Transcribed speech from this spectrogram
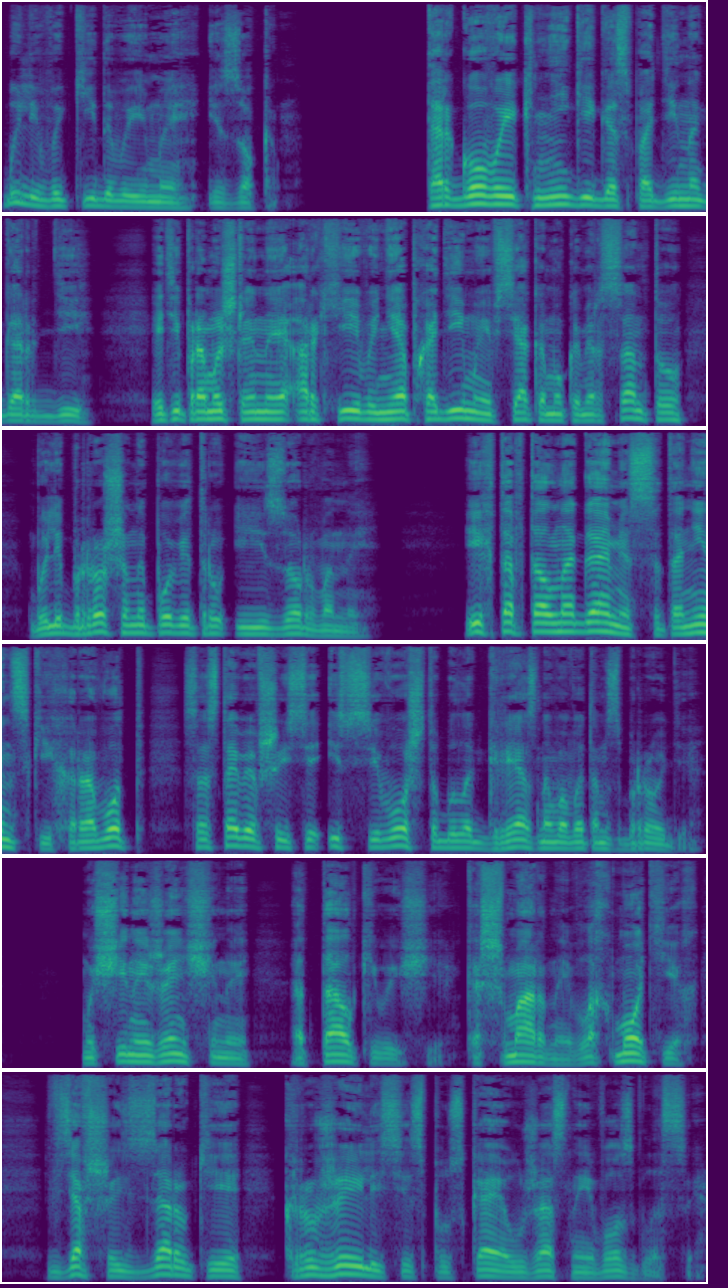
были выкидываемы из окон. Торговые книги господина Горди, Эти промышленные архивы, необходимые всякому коммерсанту, были брошены по ветру и изорваны. Их топтал ногами сатанинский хоровод, составившийся из всего, что было грязного в этом сброде. Мужчины и женщины, отталкивающие, кошмарные, в лохмотьях, взявшись за руки, кружились, испуская ужасные возгласы.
